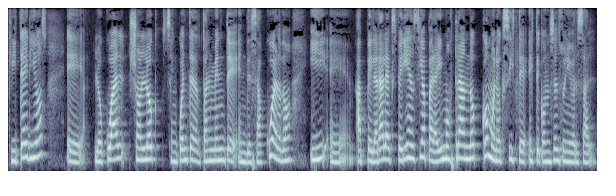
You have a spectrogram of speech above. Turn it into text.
criterios eh, lo cual John Locke se encuentra totalmente en desacuerdo y eh, apelará a la experiencia para ir mostrando cómo no existe este consenso universal.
